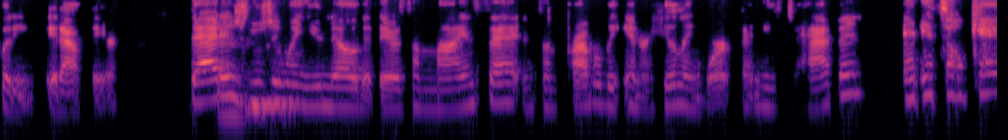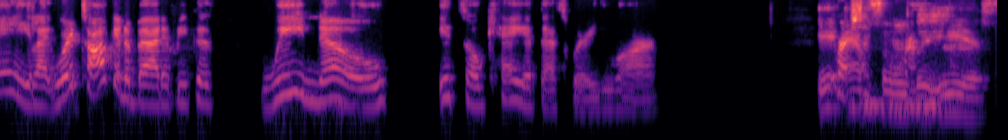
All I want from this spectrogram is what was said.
putting it out there that is mm-hmm. usually when you know that there's a mindset and some probably inner healing work that needs to happen. And it's okay. Like we're talking about it because we know it's okay if that's where you are. It Precious absolutely is.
